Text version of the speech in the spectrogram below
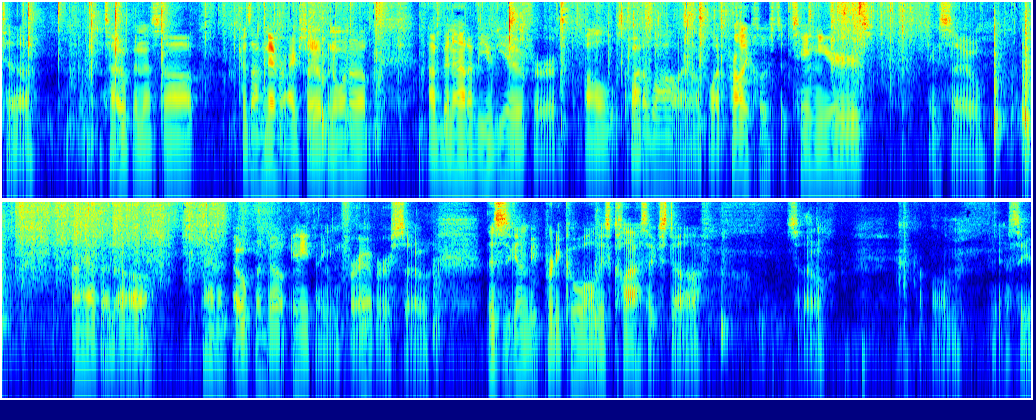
to to open this up because I've never actually opened one up. I've been out of Yu-Gi-Oh for quite a while now, like probably close to 10 years, and so I haven't uh I haven't opened up anything in forever. So this is gonna be pretty cool. All this classic stuff. So um, yeah, see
